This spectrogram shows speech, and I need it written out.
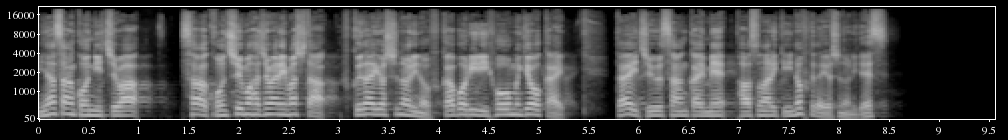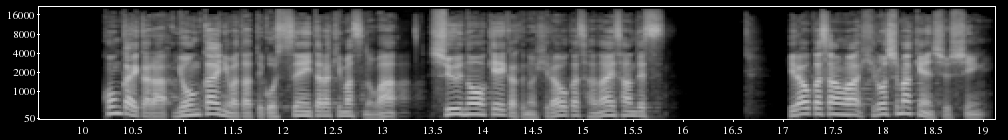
皆さんこんにちは。さあ今週も始まりました。福田義則の深掘りリフォーム業界。第13回目パーソナリティの福田義則です。今回から4回にわたってご出演いただきますのは収納計画の平岡早苗さんです。平岡さんは広島県出身。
